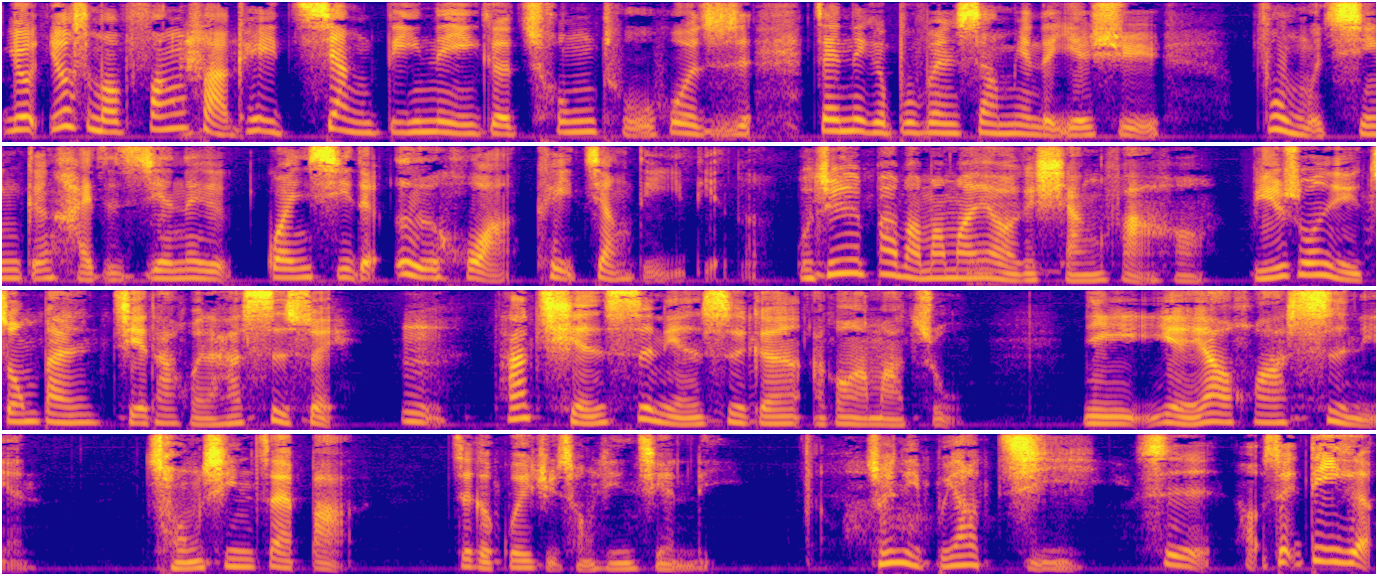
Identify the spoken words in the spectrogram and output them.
有有什么方法可以降低那一个冲突，或者是在那个部分上面的，也许父母亲跟孩子之间那个关系的恶化可以降低一点呢？我觉得爸爸妈妈要有个想法哈，比如说你中班接他回来，他四岁，嗯，他前四年是跟阿公阿妈住，你也要花四年重新再把。这个规矩重新建立，所以你不要急，是好。所以第一个，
